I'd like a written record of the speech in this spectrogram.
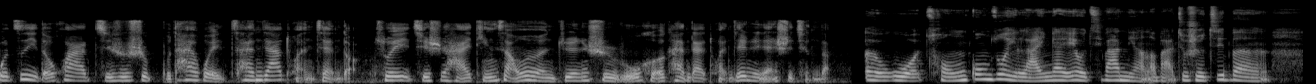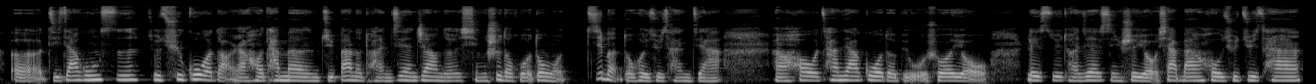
我自己的话其实是不太会参加团建的，所以其实还挺想问问君是如何看待团建这件事情的。呃，我从工作以来应该也有七八年了吧，就是基本。呃，几家公司就去过的，然后他们举办的团建这样的形式的活动，我基本都会去参加。然后参加过的，比如说有类似于团建形式，有下班后去聚餐，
